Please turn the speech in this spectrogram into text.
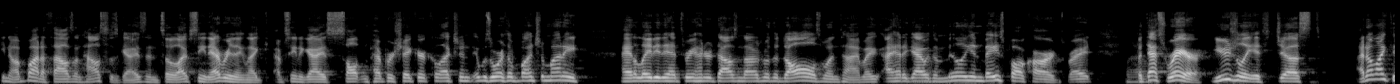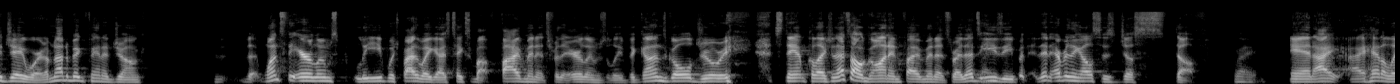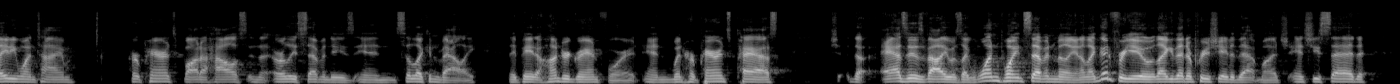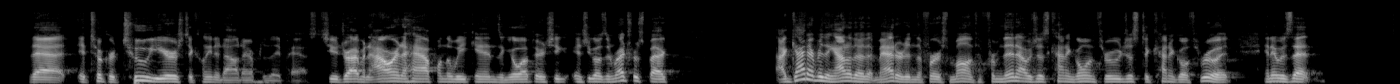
you know i bought a thousand houses guys and so i've seen everything like i've seen a guy's salt and pepper shaker collection it was worth a bunch of money i had a lady that had $300000 worth of dolls one time I, I had a guy with a million baseball cards right Wow. but that's rare. Usually it's just I don't like the J word. I'm not a big fan of junk. The, once the heirlooms leave, which by the way, guys, takes about five minutes for the heirlooms to leave. The guns, gold, jewelry, stamp collection, that's all gone in five minutes, right? That's Right. easy. But then everything else is just stuff. right. And I I had a lady one time, her parents bought a house in the early 70s in Silicon Valley. They paid a hundred grand for it. And when her parents passed, the as is value was like 1.7 million. I'm like, good for you. Like that appreciated that much. And she said that it took her two years to clean it out after they passed. She would drive an hour and a half on the weekends and go up there. And she and she goes, in retrospect, I got everything out of there that mattered in the first month. From then I was just kind of going through just to kind of go through it. And it was that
